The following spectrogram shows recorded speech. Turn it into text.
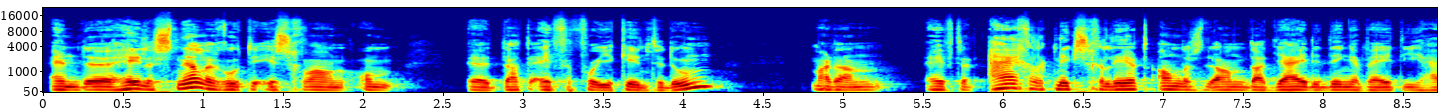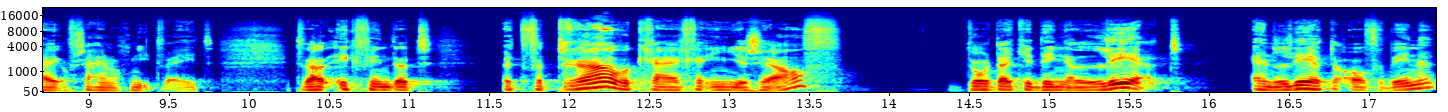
En de hele snelle route is gewoon om dat even voor je kind te doen. Maar dan heeft het eigenlijk niks geleerd anders dan dat jij de dingen weet die hij of zij nog niet weet. Terwijl ik vind het, het vertrouwen krijgen in jezelf, doordat je dingen leert en leert te overwinnen,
